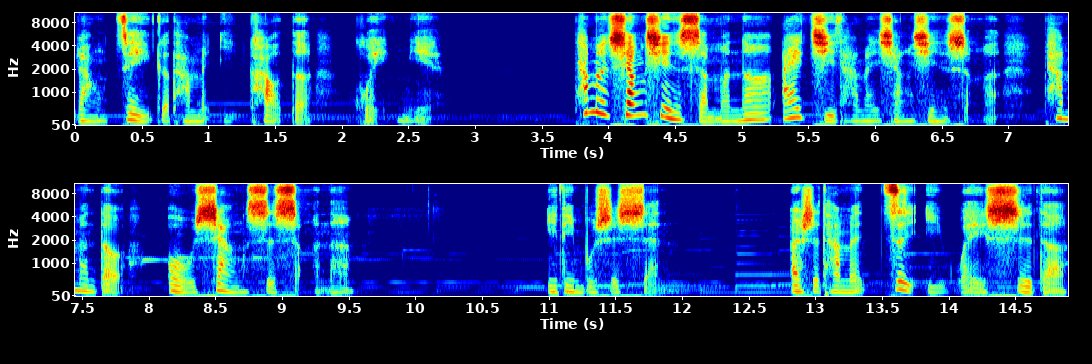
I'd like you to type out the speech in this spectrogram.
让这个他们依靠的毁灭。他们相信什么呢？埃及他们相信什么？他们的偶像是什么呢？一定不是神，而是他们自以为是的。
